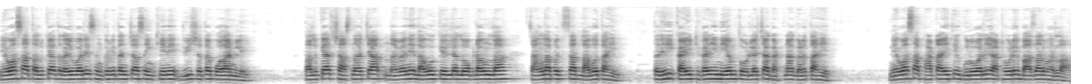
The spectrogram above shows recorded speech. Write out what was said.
नेवासा तालुक्यात रविवारी संक्रमितांच्या संख्येने द्विशतक ओलांडले. तालुक्यात शासनाच्या नव्याने लागू केलेल्या लॉकडाऊनला चांगला प्रतिसाद लाभत आहे. तरीही काही ठिकाणी नियम तोडल्याच्या घटना घडत आहेत. नेवासा फाटा येथे गुरुवारी आठवडे बाजार भरला.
